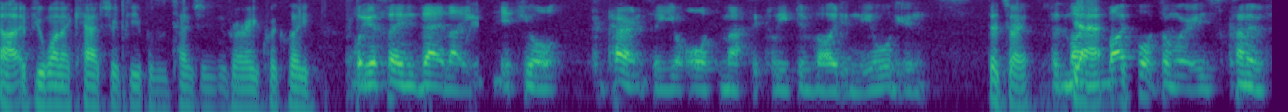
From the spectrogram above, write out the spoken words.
uh, if you want to capture people's attention very quickly. What you're saying is that like if you're comparing, so you're automatically dividing the audience. That's right. But my, yeah, my thoughts on it is kind of.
